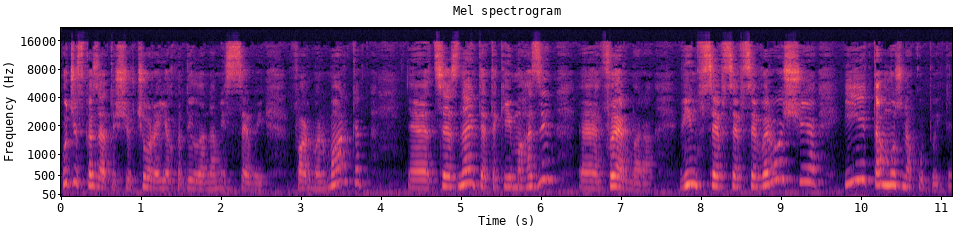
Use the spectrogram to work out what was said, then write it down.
Хочу сказати, що вчора я ходила на місцевий фармер-маркет. Е, Це, знаєте, такий магазин е, фермера. Він все-все-все вирощує і там можна купити.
